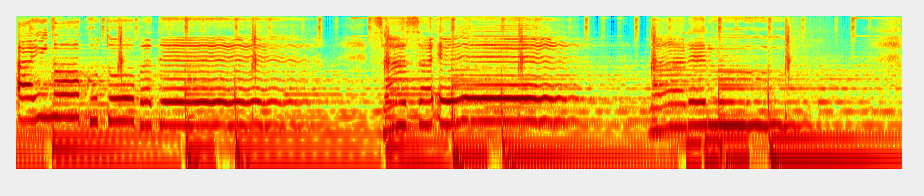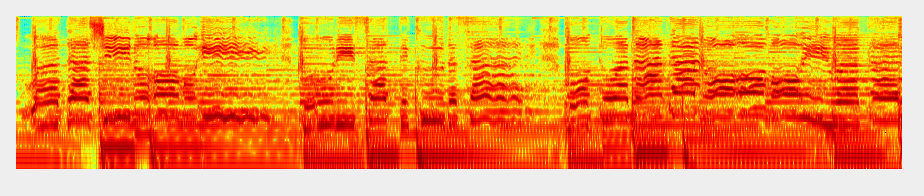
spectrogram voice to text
愛の言葉で支えてください。もっとあなたの想いわかる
